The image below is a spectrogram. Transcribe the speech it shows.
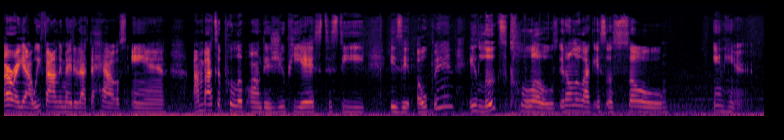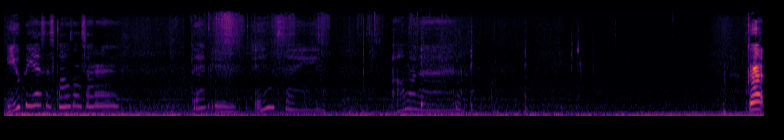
All right y'all we finally made it out the house and i'm about to pull up on this ups to see is it open? It looks closed. It don't look like it's a soul in here. Ups is closed on saturdays that is insane. Oh my god. Girl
